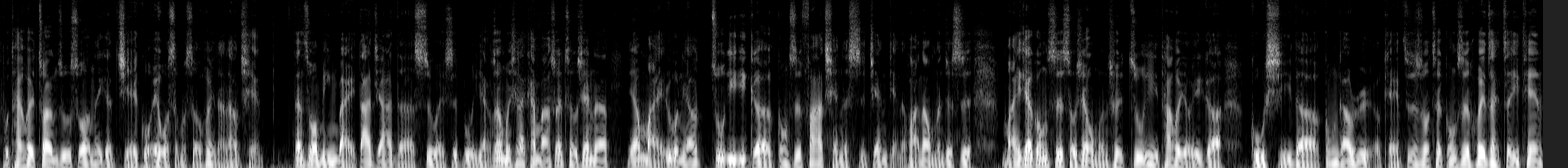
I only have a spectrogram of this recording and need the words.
不太会专注说那个结果，诶，我什么时候会拿到钱？但是我明白大家的思维是不一样，所以我们一起来看吧。所以首先呢，你要买，如果你要注意一个公司发钱的时间点的话，那我们就是买一家公司，首先我们会注意它会有一个股息的公告日，OK，就是说这公司会在这一天。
